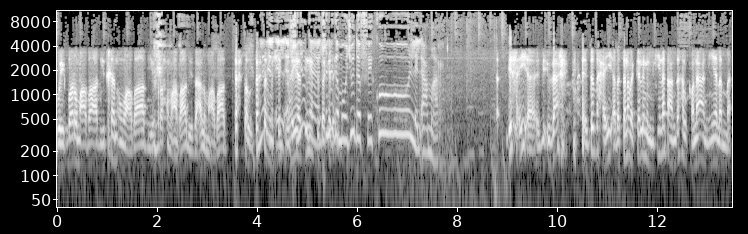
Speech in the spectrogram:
ويكبروا مع بعض يتخانقوا مع بعض يفرحوا مع بعض يزعلوا مع بعض. تحصل تحصل مشاكل. هي الدنيا الخناقة موجودة في كل الأعمار. دي حقيقة. دي حقيقة. بس أنا بتكلم إن في ناس عندها القناعة إن هي لما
